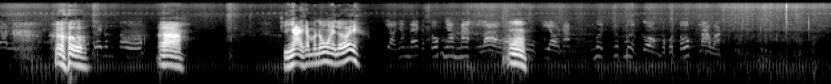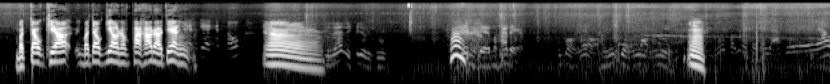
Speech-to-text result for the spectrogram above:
กันเออเลยนมโตอ่าสีง่ายทำมโนให้เลย เกี่ยวย่ำได้กับโต๊ะย่ำนั่นเล่าอืม เกี่ยวนั้นมืดกึบมืดกล่องกับโต๊ะเล่าอะบัดเจ้าเกี้ยวบัดเจ้าเกี้ยวนะผ้าขาวดาวแจ้งแก่แก่กับโต๊ะอ่าทีแรกนี่คืออยู่อยู่ว้ายเป็นแดดมาหาแดดกูบอกแล้วให้มันเกี่ยวน้ำหนักนี่อืม แล้ว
